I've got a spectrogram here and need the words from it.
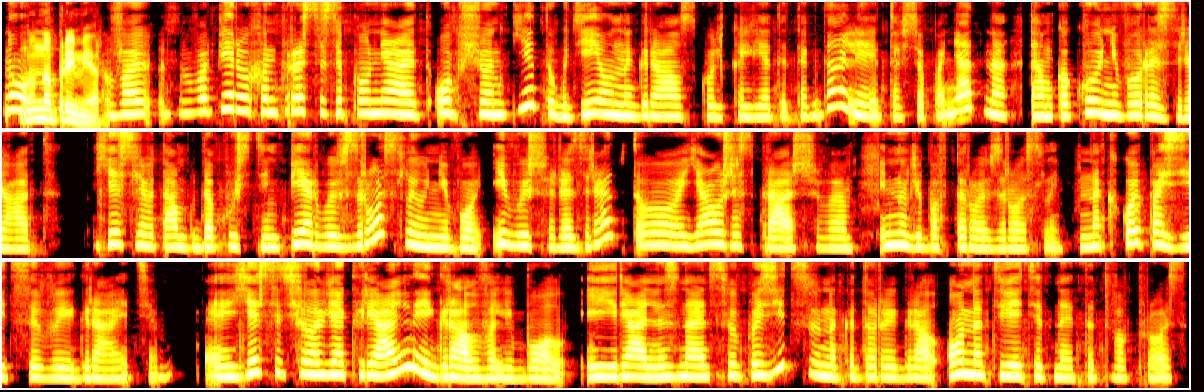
Ну, ну например. Во-первых, он просто заполняет общую анкету, где он играл, сколько лет и так далее. Это все понятно. Там какой у него разряд. Если там, допустим, первый взрослый у него и высший разряд, то я уже спрашиваю, ну, либо второй взрослый, на какой позиции вы играете? Э, если человек реально играл в волейбол и реально знает свою позицию, на которой играл, он ответит на этот вопрос.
